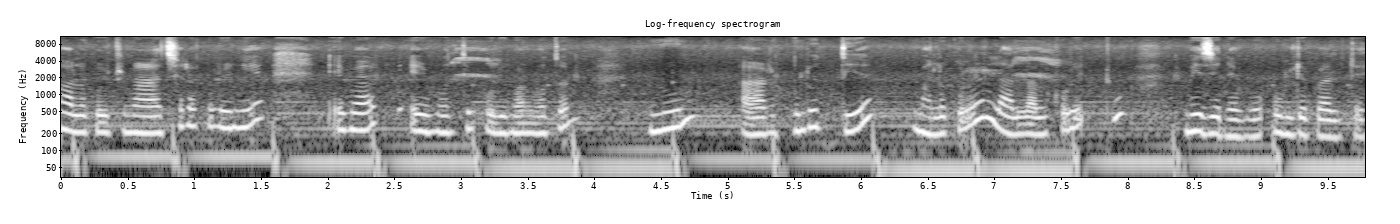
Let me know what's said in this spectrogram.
ভালো করে একটু নাড়াচাড়া করে নিয়ে এবার এর মধ্যে পরিমাণ মতন নুন আর হলুদ দিয়ে ভালো করে লাল লাল করে একটু ভেজে নেব উল্টে পাল্টে।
